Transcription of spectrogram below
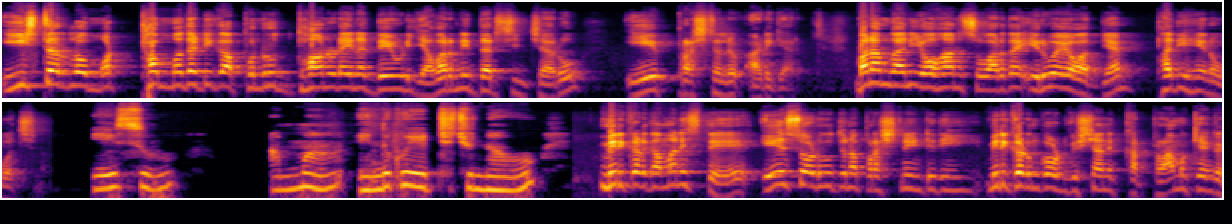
ఈస్టర్లో మొట్టమొదటిగా పునరుద్ధానుడైన దేవుడు ఎవరిని దర్శించారు? ఏ ప్రశ్నలు అడిగారు? మనం కానీ యోహాను సువార్త ఇరవయో అధ్యాయం పదిహేనో వచ్చిన యేసు అమ్మ ఎందుకు ఏడ్చుచున్నావు? మీరు ఇక్కడ గమనిస్తే ఏసు అడుగుతున్న ప్రశ్న ఏంటిది? మీరు ఇక్కడ ఇంకొకటి విషయాన్ని ప్రాముఖ్యంగా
